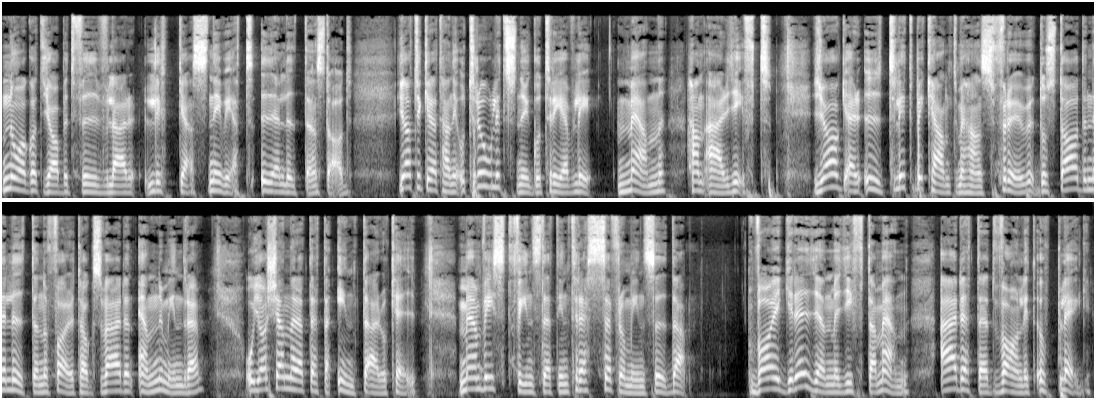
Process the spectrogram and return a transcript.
Något jag betvivlar lyckas, ni vet, i en liten stad. Jag tycker att han är otroligt snygg och trevlig men han är gift. Jag är ytligt bekant med hans fru då staden är liten och företagsvärlden ännu mindre och jag känner att detta inte är okej. Okay. Men visst finns det ett intresse från min sida. Vad är grejen med gifta män? Är detta ett vanligt upplägg?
